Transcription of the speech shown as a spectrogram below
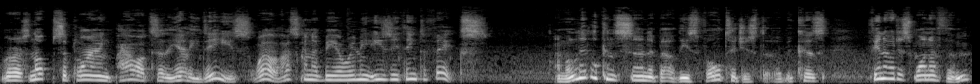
where it's not supplying power to the LEDs, well, that's going to be a really easy thing to fix. I'm a little concerned about these voltages though, because if you notice one of them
